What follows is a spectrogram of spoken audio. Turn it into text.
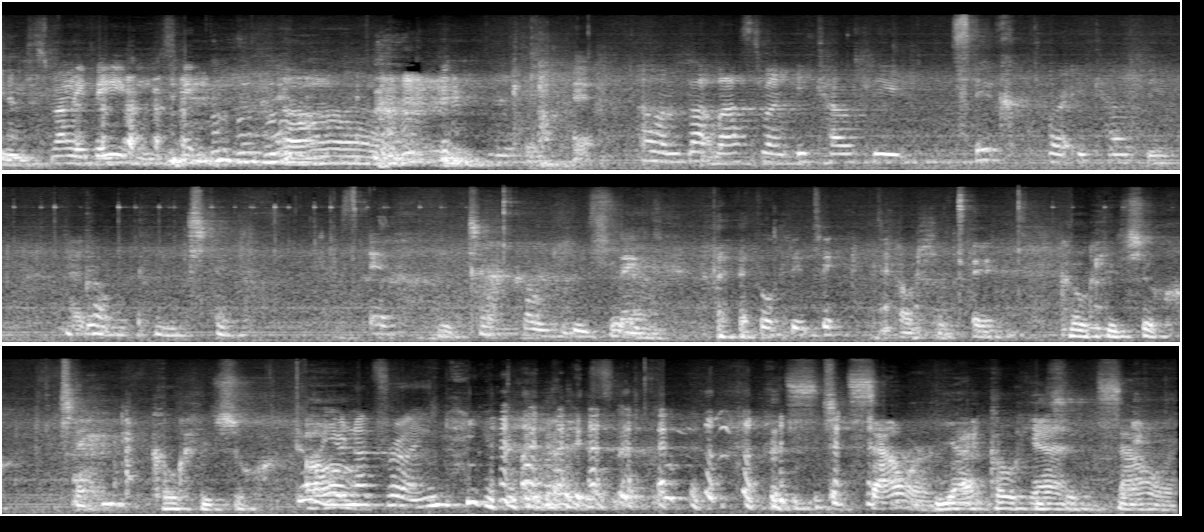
And Smelly babies. Um, that last one, ikauthi ik or ikauthi. I don't Ik. Kaushit. Kochitsuk. Kochitsuk. Oh, you're ah. not frying. It's, it's sour. Yeah, right? Uh-huh. kaushitsuk. Yeah, it's sour.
